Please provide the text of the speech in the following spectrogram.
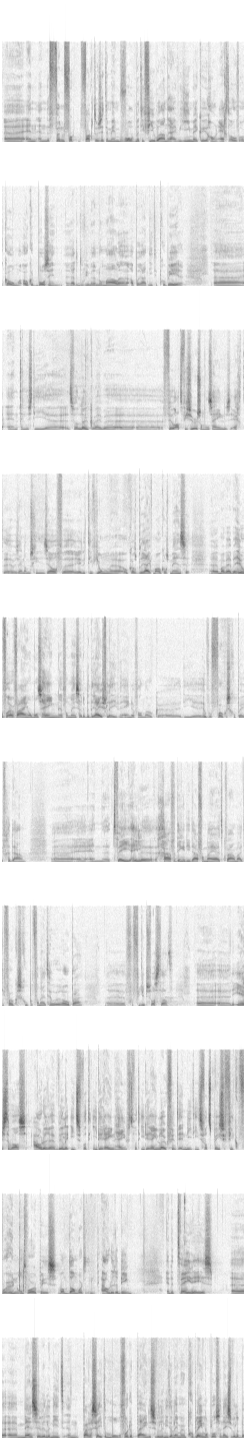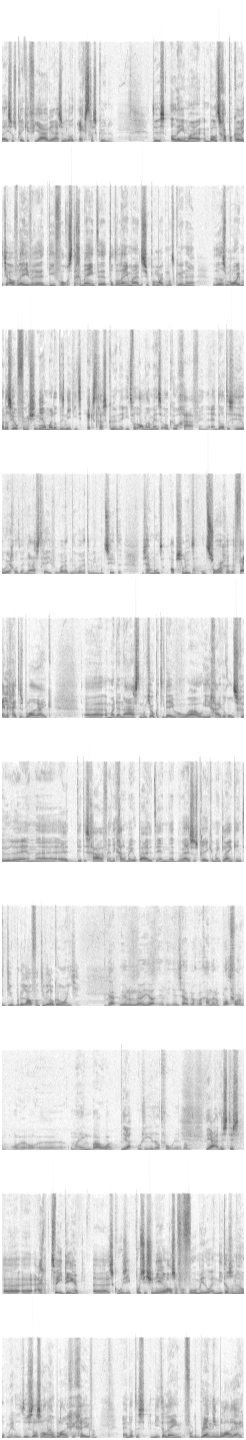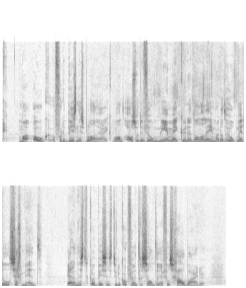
Eh, en, en de fun fac- factor zit hem in, bijvoorbeeld met die vierwielaandrijving. Hiermee kun je gewoon echt overal komen, ook het bos in. Dat hoef je met een normale apparaat niet te proberen. Eh, en, en dus die, eh, het is wel leuk. Wij hebben eh, veel adviseurs om ons heen. Dus echt, we zijn dan misschien zelf relatief jong, ook als bedrijf, maar ook als mensen. Maar we hebben heel veel ervaring om ons heen van mensen uit het bedrijfsleven. En daarvan ook die heel veel focusgroepen heeft gedaan. En twee hele gave dingen die daar voor mij uitkwamen uit die focusgroepen vanuit heel Europa. Voor Philips was dat. Eh, eh, de eerste was, ouderen willen iets wat iedereen heeft, wat iedereen leuk vindt en niet iets wat specifiek voor hun ontworpen is, want dan wordt het een oudere ding. En de tweede is, eh, mensen willen niet een paracetamol voor de pijn, dus ze willen niet alleen maar een probleem oplossen. Nee, ze willen bij wijze van spreken Viagra, ze willen wat extra's kunnen. Dus alleen maar een boodschappenkarretje afleveren die volgens de gemeente tot alleen maar de supermarkt moet kunnen, dat is mooi, maar dat is heel functioneel. Maar dat is niet iets extra's kunnen, iets wat andere mensen ook heel gaaf vinden. En dat is heel erg wat wij nastreven, waar het, waar het hem in moet zitten. Dus hij moet absoluut ontzorgen. Veiligheid is belangrijk. Uh, maar daarnaast moet je ook het idee van wauw, hier ga ik rondscheuren en uh, eh, dit is gaaf en ik ga ermee op uit. En uh, bij wijze van spreken, mijn kleinkind die duwt me eraf, want die wil ook een rondje. Ja, je, noemde, je, je zei ook nog, we gaan er een platform omheen bouwen. Ja. Hoe zie je dat voor je? Want... Ja, dus, dus eigenlijk twee dingen. Uh, Scusi positioneren we als een vervoermiddel en niet als een hulpmiddel. Dus dat is wel een heel belangrijk gegeven. En dat is niet alleen voor de branding belangrijk, maar ook voor de business belangrijk. Want als we er veel meer mee kunnen dan alleen maar dat hulpmiddelsegment, ja, dan is het qua business natuurlijk ook veel interessanter en veel schaalbaarder.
